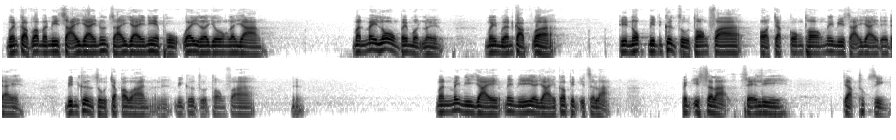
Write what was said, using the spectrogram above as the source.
เหมือนกับว่ามันมีสายใยนุ่นสายใยนี่ผูกไว้ระโยงระยาง มันไม่โล่งไปหมดเลย ไม่เหมือนกับว่าที่นกบินขึ้นสู่ท้องฟ้าออกจากกองทองไม่มีสายใยใด ๆ บินขึ้นสู่จักรวาลบินขึ้นสู่ท้องฟ้า มันไม่มีใยไม่มีใหญ่ก็เป็นอิสระ เป็นอิสระเสรีจากทุกสิ่ง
